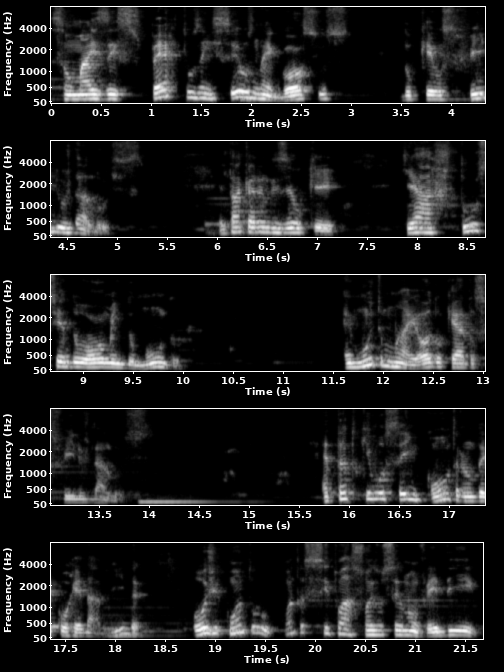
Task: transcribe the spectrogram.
são mais espertos em seus negócios do que os filhos da luz. Ele está querendo dizer o quê? Que a astúcia do homem do mundo é muito maior do que a dos filhos da luz. É tanto que você encontra no decorrer da vida, hoje, quanto, quantas situações você não vê de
